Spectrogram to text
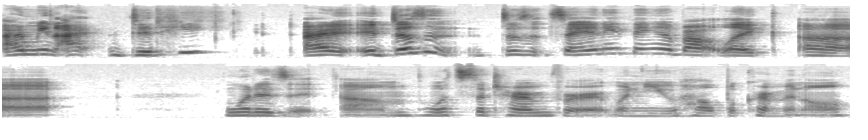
I mean, I did he? I it doesn't does it say anything about like uh, what is it? Um, what's the term for it when you help a criminal?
